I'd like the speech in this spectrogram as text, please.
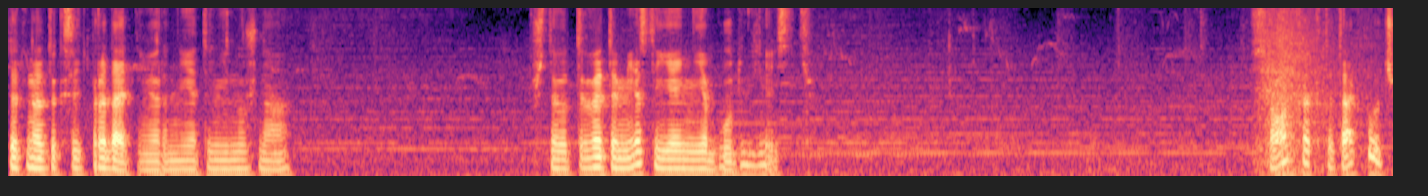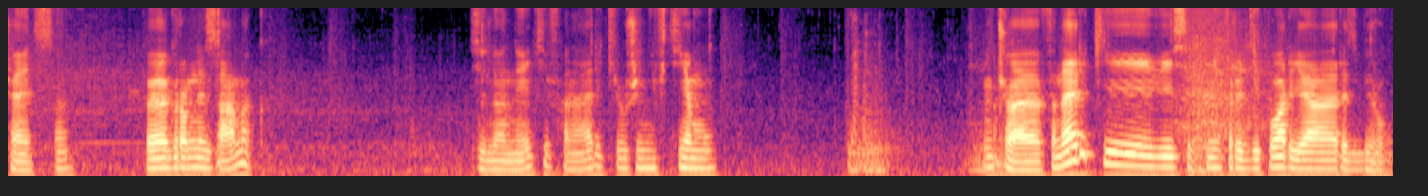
Это надо, кстати, продать, наверное. Мне это не нужно. Что вот в это место я не буду лезть. Все, как-то так получается. Такой огромный замок. Зеленые эти фонарики уже не в тему. Ну что, фонарики, весь этот микродекор я разберу.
